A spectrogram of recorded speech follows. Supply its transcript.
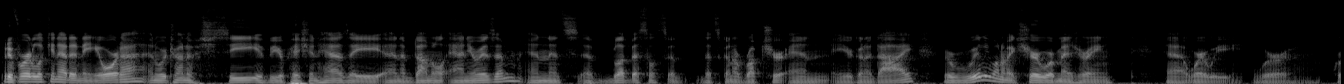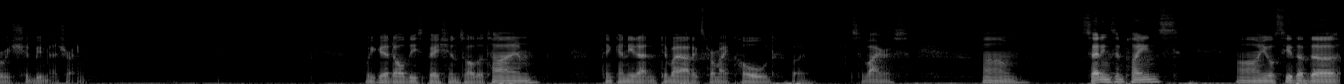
But if we're looking at an aorta and we're trying to see if your patient has a an abdominal aneurysm and it's a blood vessel that's going to rupture and you're going to die, we really want to make sure we're measuring uh, where we were where we should be measuring. We get all these patients all the time. I think I need antibiotics for my cold, but it's a virus. Um, settings and planes. Uh, you'll see that the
